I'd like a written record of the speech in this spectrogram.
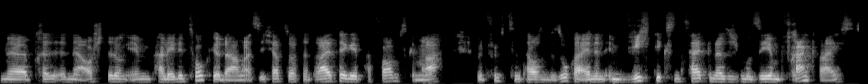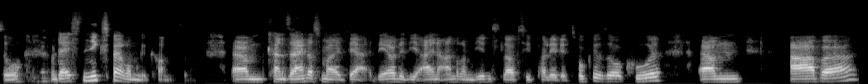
eine, eine Ausstellung im Palais de Tokio damals. Ich habe dort eine dreitägige Performance gemacht mit 15.000 BesucherInnen im wichtigsten zeitgenössischen Museum Frankreichs. So. Und da ist nichts bei rumgekommen. So. Ähm, kann sein, dass mal der, der oder die eine andere im Lebenslauf sieht, Palais de Tokio so cool. Ähm, aber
